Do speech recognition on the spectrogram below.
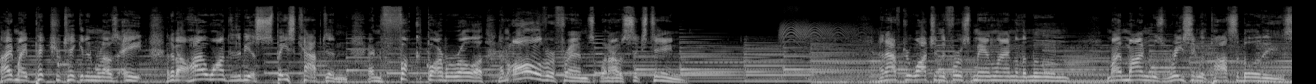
I had my picture taken in when I was eight, and about how I wanted to be a space captain and fuck Barbarella and all of her friends when I was 16. And after watching the first man land on the moon, my mind was racing with possibilities.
